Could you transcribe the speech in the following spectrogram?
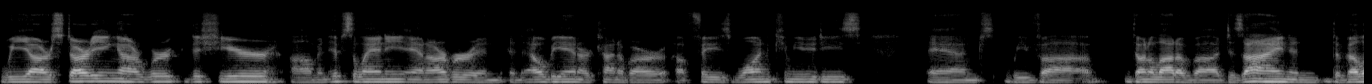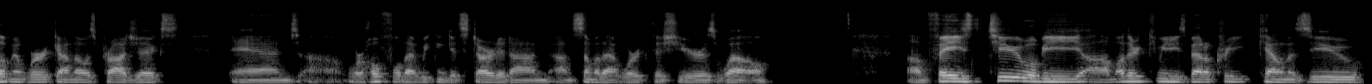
We are starting our work this year um, in Ypsilanti, Ann Arbor, and, and Albion are kind of our uh, phase one communities. And we've uh, done a lot of uh, design and development work on those projects And uh, we're hopeful that we can get started on, on some of that work this year as well. Um, phase two will be um, other communities, Battle Creek, Kalamazoo,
